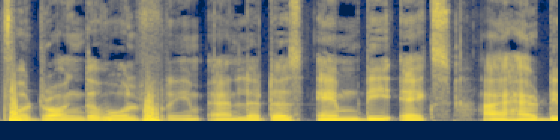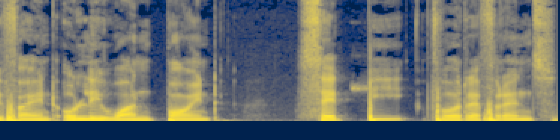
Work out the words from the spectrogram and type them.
For drawing the wall frame and letters MDX, I have defined only one point set P for reference.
